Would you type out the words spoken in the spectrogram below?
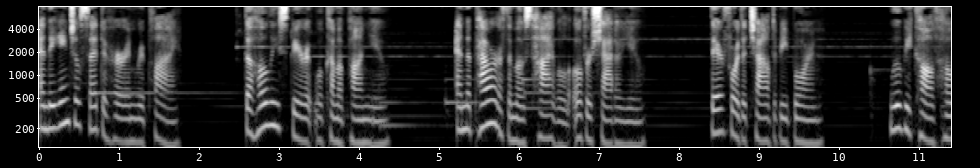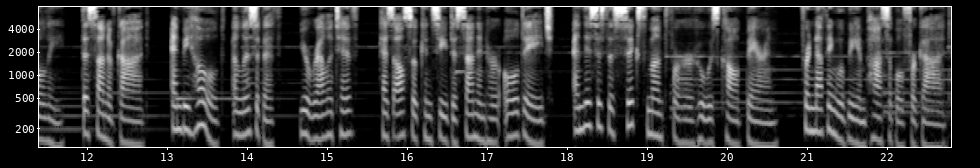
And the angel said to her in reply, The Holy Spirit will come upon you, and the power of the Most High will overshadow you. Therefore, the child to be born will be called Holy, the Son of God. And behold, Elizabeth, your relative, has also conceived a son in her old age, and this is the sixth month for her who was called barren, for nothing will be impossible for God.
